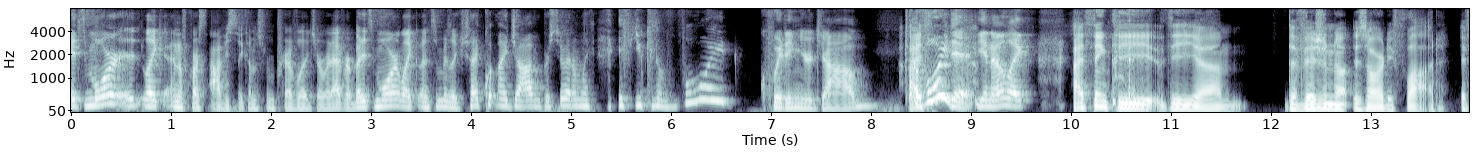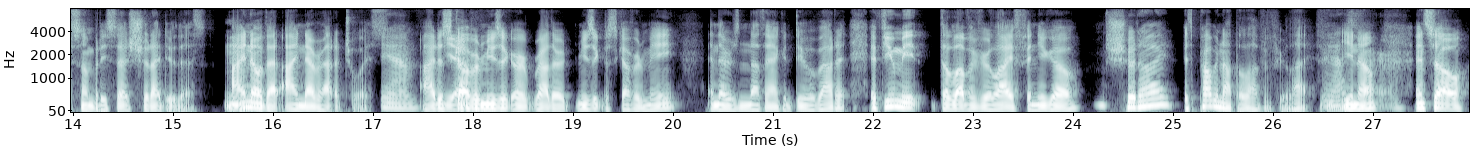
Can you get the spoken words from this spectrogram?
it's more like and of course obviously comes from privilege or whatever but it's more like when somebody's like should i quit my job and pursue it i'm like if you can avoid quitting your job I th- avoid it you know like I think the the um the vision is already flawed. If somebody says, "Should I do this?" Mm. I know that I never had a choice. yeah I discovered music, or rather, music discovered me, and there was nothing I could do about it. If you meet the love of your life and you go, "Should I?" It's probably not the love of your life, Yeah, you know. fair. And so,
